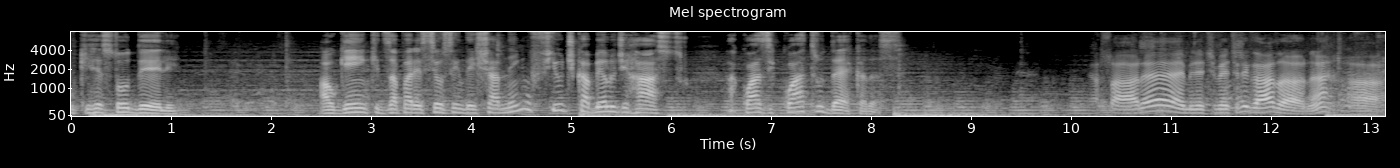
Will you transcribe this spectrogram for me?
o que restou dele, Alguém que desapareceu sem deixar nem um fio de cabelo de rastro há quase quatro décadas. Essa área é eminentemente ligada né, a,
